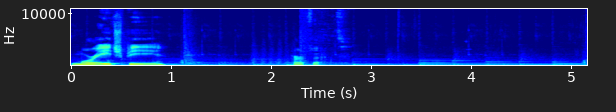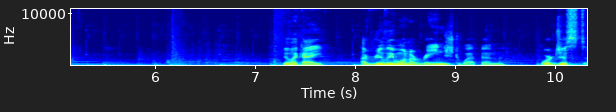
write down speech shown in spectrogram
more HP. Perfect. I feel like I, I really want a ranged weapon. Or just,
